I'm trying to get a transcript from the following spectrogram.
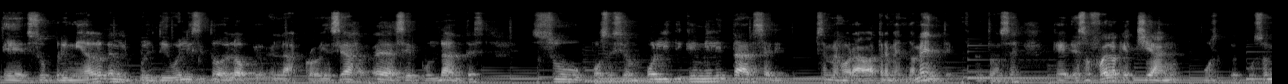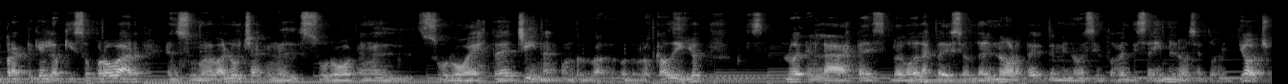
eh, suprimía el, cultivo ilícito del opio en las provincias eh, circundantes, su posición política y militar se, se, mejoraba tremendamente. Entonces, eso fue lo que Chiang puso, en práctica y lo quiso probar en su nueva lucha en el, suro, en el suroeste de China contra, los caudillos, la, luego de la expedición del norte de 1926 y 1928.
